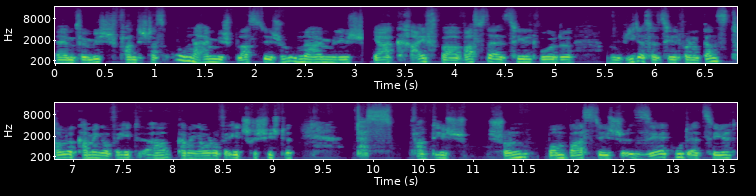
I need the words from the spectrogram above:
ähm, für mich fand ich das unheimlich plastisch und unheimlich ja greifbar, was da erzählt wurde wie das erzählt wurde. Eine ganz tolle Coming of Age, uh, Coming Out of Age Geschichte. Das fand ich schon bombastisch, sehr gut erzählt,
